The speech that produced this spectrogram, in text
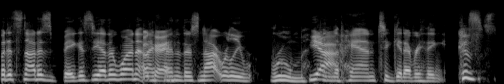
but it's not as big as the other one, and Okay. I find that there's not really room Yeah. in the pan to get everything because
